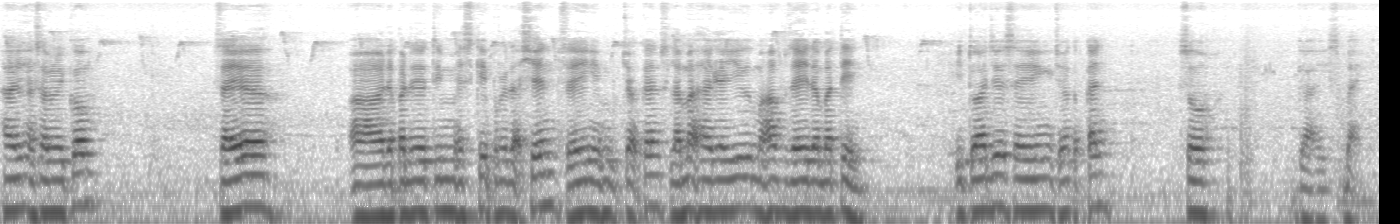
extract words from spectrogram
Hai, Assalamualaikum. Saya uh, daripada tim Escape Production Saya ingin mengucapkan selamat hari raya Maaf Zahir dan Batin. Itu aja saya ingin ucapkan. So, guys, bye.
